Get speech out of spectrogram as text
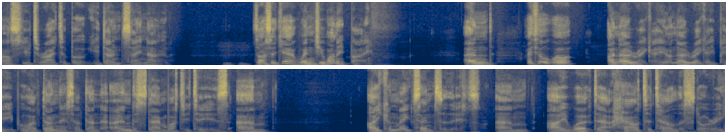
asks you to write a book, you don't say no. Mm-hmm. So I said, Yeah, when do you want it by? And I thought, well, I know reggae, I know reggae people, I've done this, I've done that, I understand what it is. Um, I can make sense of this. Um, I worked out how to tell the story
